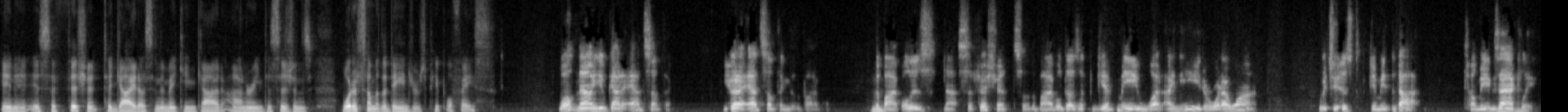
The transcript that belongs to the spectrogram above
in it is sufficient to guide us into making God honoring decisions, what are some of the dangers people face? Well, now you've got to add something. You've got to add something to the Bible. The hmm. Bible is not sufficient. So the Bible doesn't give me what I need or what I want, which is give me the dot. Tell me exactly. Mm-hmm.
